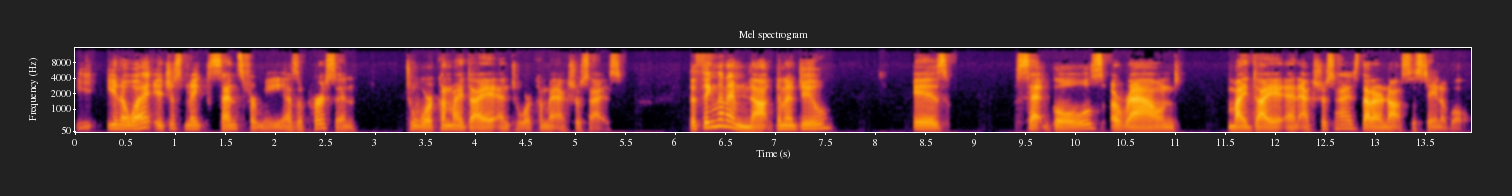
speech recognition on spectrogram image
you know what it just makes sense for me as a person to work on my diet and to work on my exercise the thing that i'm not going to do is set goals around my diet and exercise that are not sustainable.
